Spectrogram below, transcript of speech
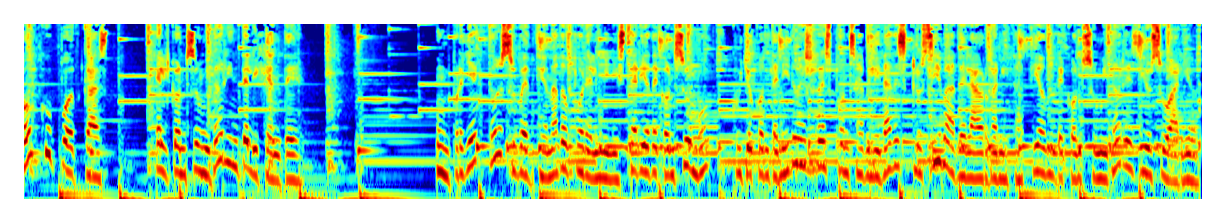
OCU Podcast, El Consumidor Inteligente. Un proyecto subvencionado por el Ministerio de Consumo, cuyo contenido es responsabilidad exclusiva de la Organización de Consumidores y Usuarios.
